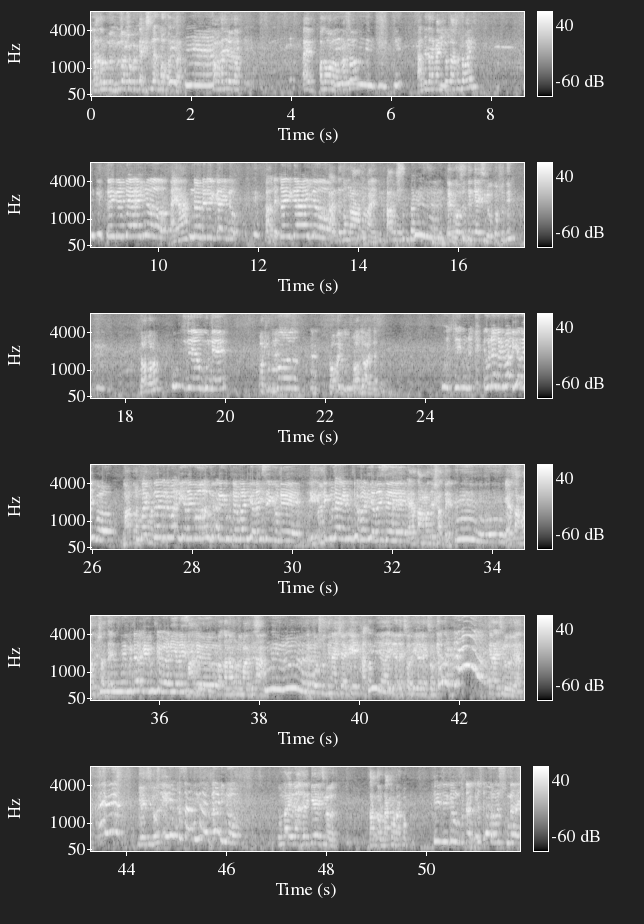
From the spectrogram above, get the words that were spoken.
তাদের উপরে দ্রুত আসো করতে বিসমিল্লাহ আল্লাহু সব হাজির হয়ে এই কথা বলো আসো। কালকে যারা কাহিনী করছ আসো সবাই। তোমরা আসো নাই কিন্তু কালকে এই পরশু দিন কে ছিল পরশু দিন? বলো। বলো পরশু দিন। সবাই সব ধরা হইতেছে। উঠে করে মারিয়া লাইব মা করে মারিয়া লাইব আগে গুন্ডে মারিয়া লাইছে এগুনে এগুলো আগে গুন্ডে মারিয়া লাইছে এরা তো আমাদের সাথে এরা তো আমাদের সাথে এগুলো আগে গুন্ডে মারিয়া লাইছে কথা না মনে মারবে না পরশু দিন আইসা কে খাতা দিয়া হিরে লেখছো হিরে লেখছো কে কে ছিল? এটা সাথে গাই নো তোমরা এরা কে ছিল তাদের ডাকো ডাকো। এই যে কোন সাহস নাই?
